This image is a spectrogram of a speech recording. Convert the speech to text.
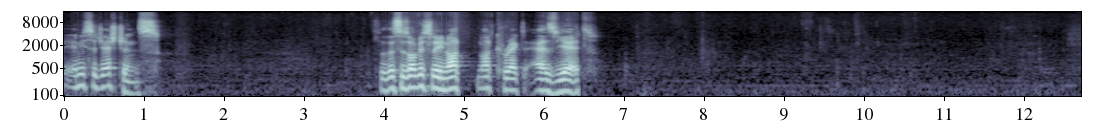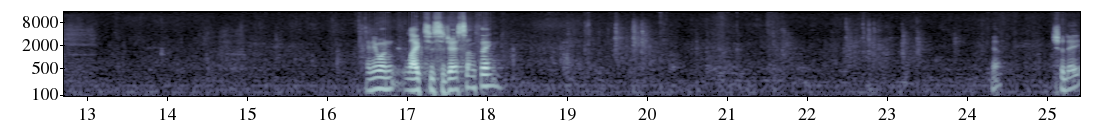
Any suggestions? So this is obviously not, not correct as yet. Anyone like to suggest something? Yeah, Shade?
